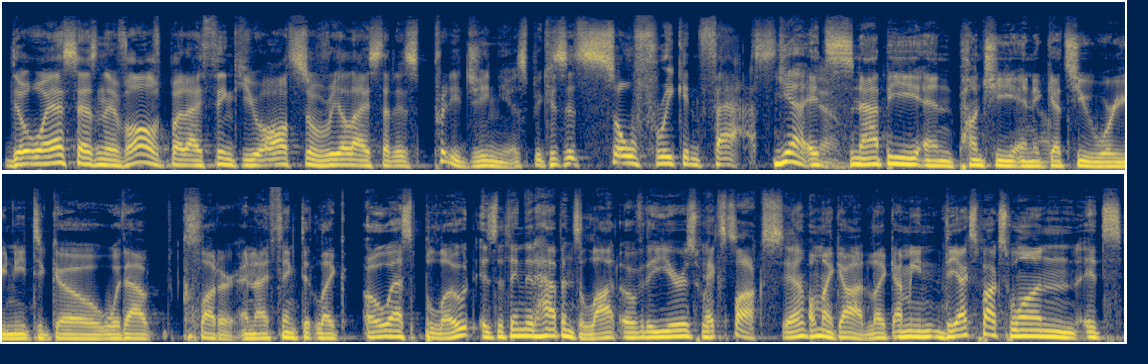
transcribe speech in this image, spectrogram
The OS hasn't evolved, but I think you also realize that it's pretty genius because it's so freaking fast. Yeah, it's snappy and punchy, and it gets you where you need to go without clutter. And I think that like OS bloat is the thing that happens a lot over the years. With Xbox, yeah. Oh my god! Like I mean, the Xbox One, it's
